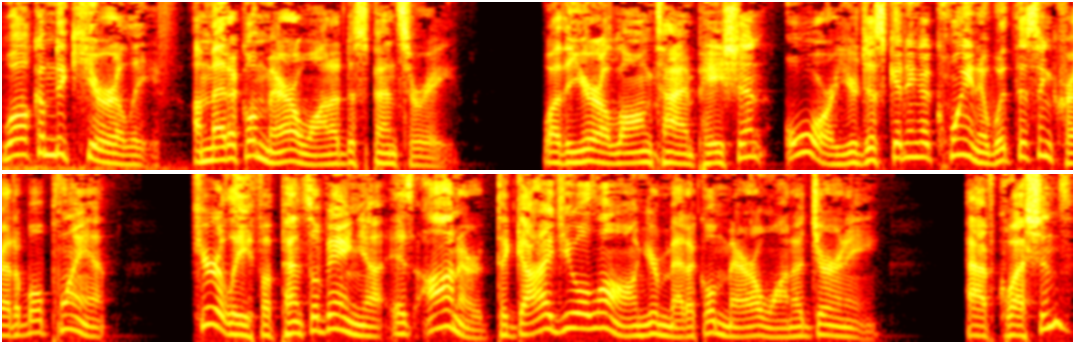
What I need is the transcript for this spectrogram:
Welcome to Curaleaf, a medical marijuana dispensary. Whether you're a longtime patient or you're just getting acquainted with this incredible plant, Curaleaf of Pennsylvania is honored to guide you along your medical marijuana journey. Have questions?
